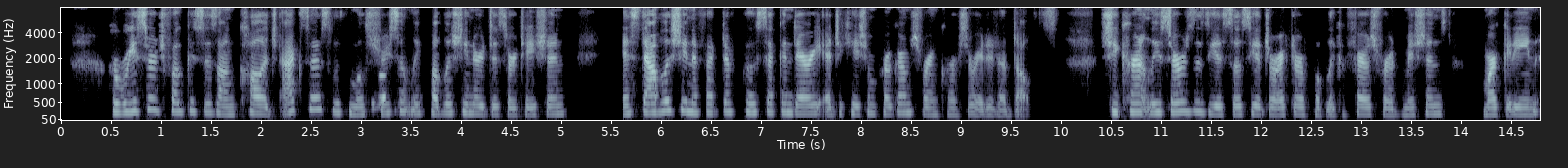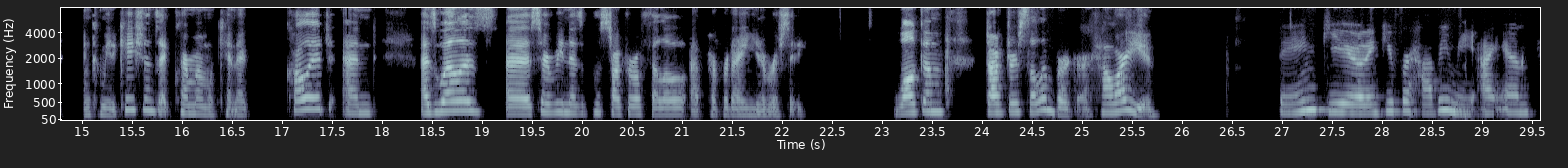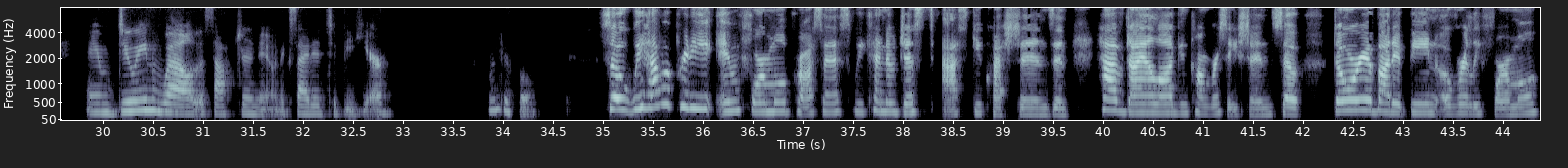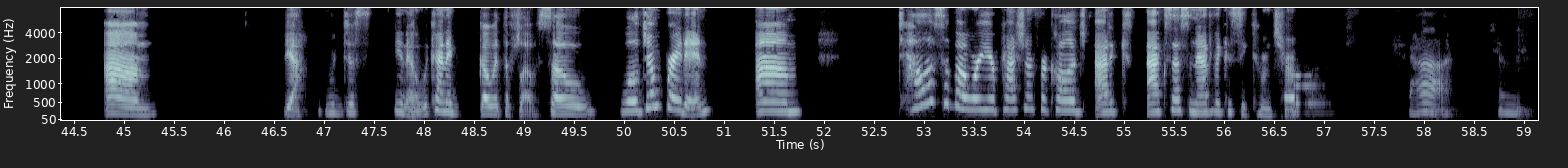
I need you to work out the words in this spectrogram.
Her research focuses on college access, with most recently publishing her dissertation, Establishing Effective Post-Secondary Education Programs for Incarcerated Adults. She currently serves as the Associate Director of Public Affairs for Admissions, Marketing, and Communications at Claremont McKenna College, and as well as uh, serving as a postdoctoral fellow at Pepperdine University. Welcome, Dr. Sullenberger. How are you? Thank you. Thank you for having me. I am I am doing well this afternoon. Excited to be here. Wonderful. So we have a pretty informal process. We kind of just ask you questions and have dialogue and conversation. So don't worry about it being overly formal. Um, yeah, we just, you know, we kind of go with the flow. So we'll jump right in. Um, tell us about where your passion for college ad- access and advocacy comes from. Yeah,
